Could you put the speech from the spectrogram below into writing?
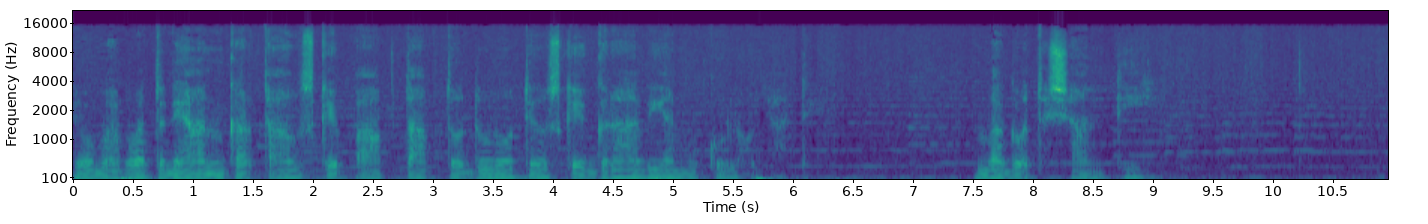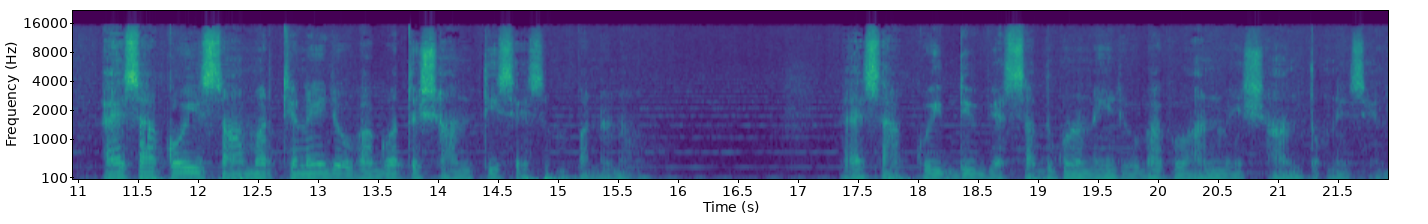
जो भगवत ध्यान करता, उसके पाप ताप तो दूर होते, उसके ग्रह भी अनुकूल हो जाते। भगवत शांति। ऐसा कोई सामर्थ्य नहीं जो भगवत शांति से संपन्न न हो। ऐसा कोई दिव्य सद्गुण नहीं जो भगवान में शांत होने से न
